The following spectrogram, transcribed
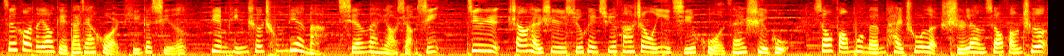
最后呢，要给大家伙儿提个醒，电瓶车充电呐，千万要小心。近日，上海市徐汇区发生了一起火灾事故。消防部门派出了十辆消防车、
